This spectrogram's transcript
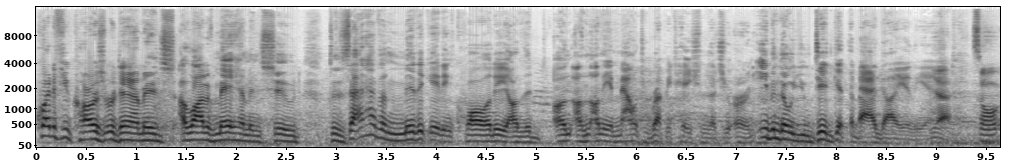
quite a few cars were damaged, a lot of mayhem ensued. Does that have a mitigating quality on the, on, on, on the amount of reputation that you earn, even though you did get the bad guy in the end? Yeah, so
